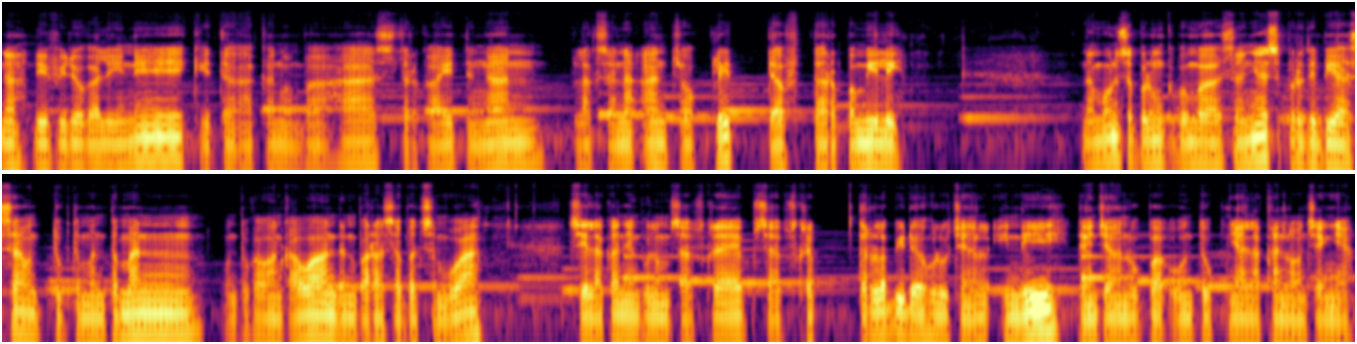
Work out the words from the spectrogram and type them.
Nah di video kali ini kita akan membahas terkait dengan pelaksanaan coklit daftar pemilih. Namun sebelum ke pembahasannya seperti biasa untuk teman-teman, untuk kawan-kawan dan para sahabat semua Silakan yang belum subscribe, subscribe terlebih dahulu channel ini dan jangan lupa untuk nyalakan loncengnya.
